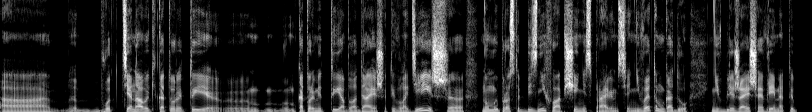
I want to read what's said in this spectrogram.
а, вот те навыки, которые ты, э, которыми ты обладаешь и ты владеешь, э, но мы просто без них вообще не справимся. Ни в этом году, ни в ближайшее время. Ты,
